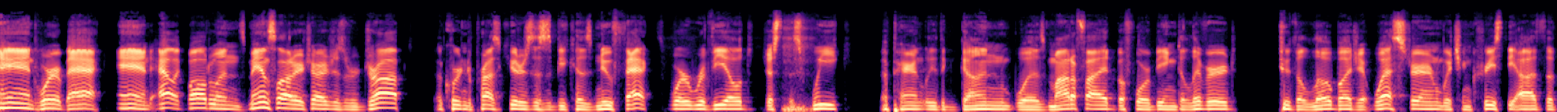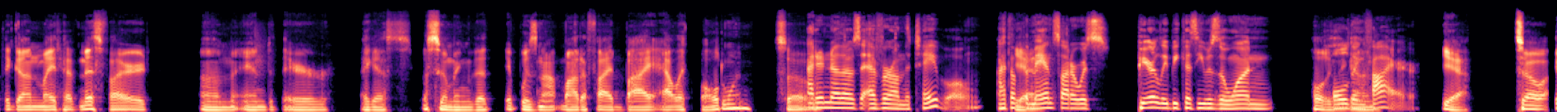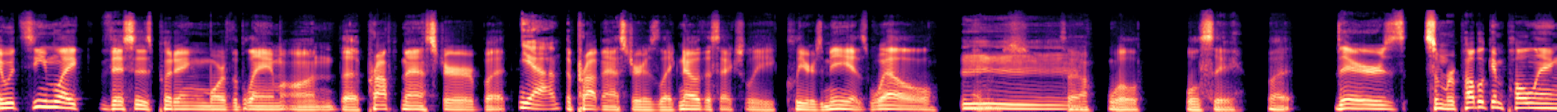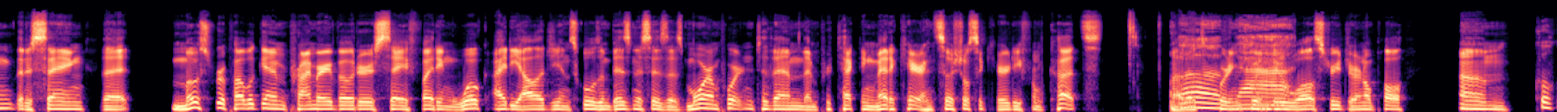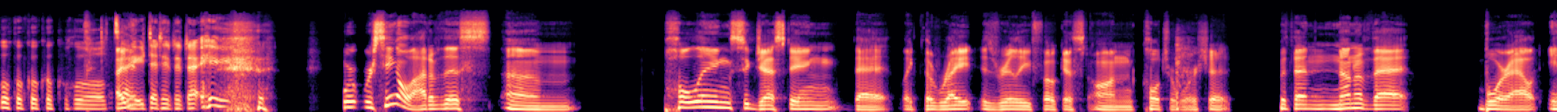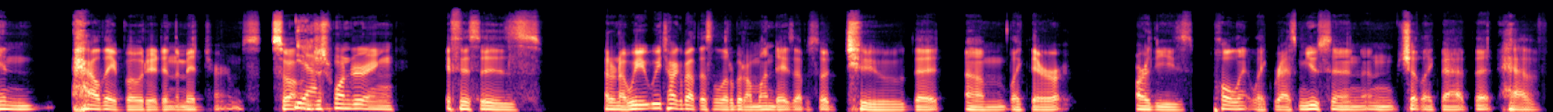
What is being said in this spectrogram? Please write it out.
And we're back. And Alec Baldwin's manslaughter charges were dropped. According to prosecutors, this is because new facts were revealed just this week. Apparently, the gun was modified before being delivered to the low budget Western, which increased the odds that the gun might have misfired. Um, and they're, I guess, assuming that it was not modified by Alec Baldwin. So I didn't know that was ever on the table. I thought Yeah. the manslaughter was purely because he was the one holding, holding fire. Yeah. So it would seem like this is putting more of the blame on the prop master, but Yeah. the prop master is like, no, this actually clears me as well. And Mm. So we'll we'll see. But there's some Republican polling that is saying that most Republican primary voters say fighting woke ideology in schools and businesses is more important to them than protecting Medicare and Social Security from cuts. Uh, that's according to a new Wall Street Journal poll. Um, Cool, cool, cool, cool, cool, cool. I Tight, tight, tight, tight, tight. we're we're seeing a lot of this um, polling suggesting that like the right is really focused on culture worship, but then none of that bore out in how they voted in the midterms. So I'm just wondering if this is I don't know. We we talk about this a little bit on Monday's episode too. That um like there are these polling like Rasmussen and shit like that that have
